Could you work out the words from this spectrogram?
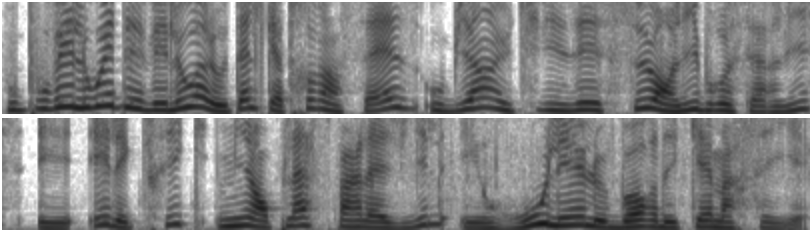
Vous pouvez louer des vélos à l'hôtel 96 ou bien utiliser ceux en libre service et électriques mis en place par la ville et rouler le bord des quais marseillais.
